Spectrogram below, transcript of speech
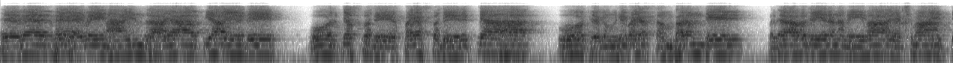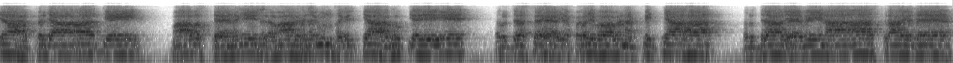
देवेभ्येवैना इन्द्रायाप्यायते। ऊर्जस्वते पयस्वतेरित्याह ऊर्जगम् हि पयः सम्भरन्ति। प्रजापतेरनमेवा यक्ष्मा इत्याह प्रजाद्यै मावस्तेन येषमाघजगम् सगित्याह भुक्त्यये रुद्रस्य हेयपरिभावनक्वित्याह रुद्रादेवेनास्त्रायते।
